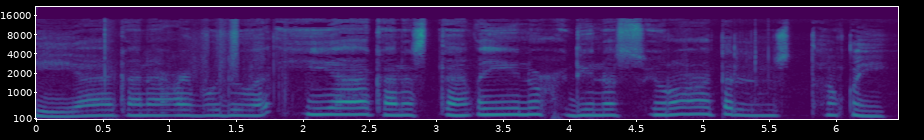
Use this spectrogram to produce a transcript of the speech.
إياك نعبد وإياك نستعين، اهدنا الصراط المستقيم۔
